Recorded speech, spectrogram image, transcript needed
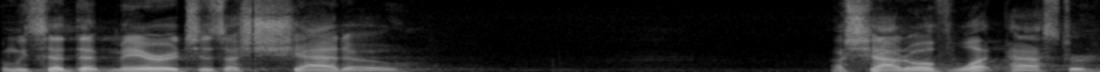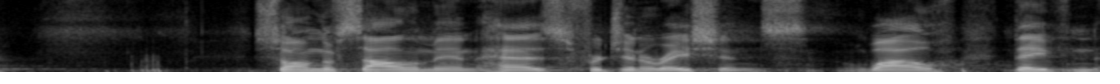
and we said that marriage is a shadow. A shadow of what, Pastor? Song of Solomon has for generations, while they've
